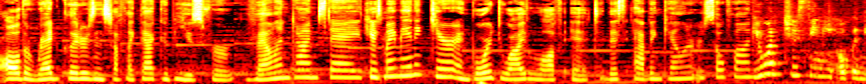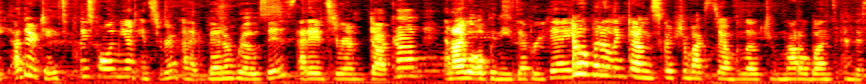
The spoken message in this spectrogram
All the red glitters and stuff like that could be used for Valentine's Day. Here's my manicure and boy do I love it. This advent calendar is so fun. If you want to see me open the other days, please follow me on Instagram at Vanna Roses at Instagram.com and I will open these every day. I will put a link down in the description box down below to Modelones and this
